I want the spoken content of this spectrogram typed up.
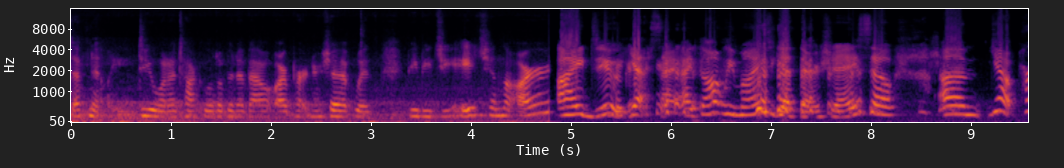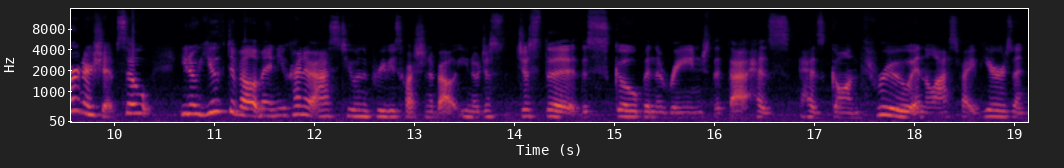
definitely. Do you want to talk a little bit about our partnership with BBGH and the ARC? I do, Okay. yes. I, I thought we might get there, Shae. So, um, yeah, partnership. So, you know, youth development. You kind of asked too in the previous question about, you know, just just the the scope and the range that that has has gone through in the last five years, and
